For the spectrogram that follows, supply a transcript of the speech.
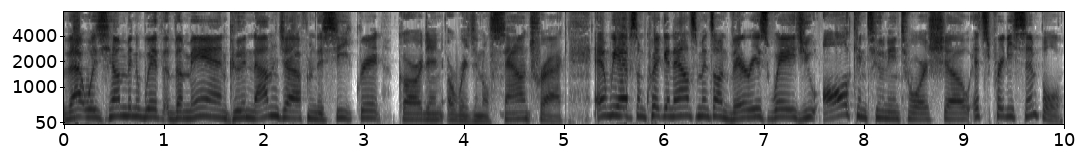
That was Hyunbin with The Man, Gunnamja Namja from the Secret Garden original soundtrack. And we have some quick announcements on various ways you all can tune into our show. It's pretty simple.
